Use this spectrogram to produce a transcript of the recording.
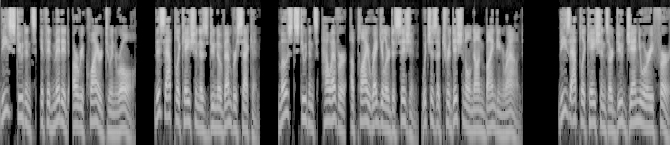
These students, if admitted, are required to enroll. This application is due November 2. Most students, however, apply regular decision, which is a traditional non-binding round. These applications are due January 1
